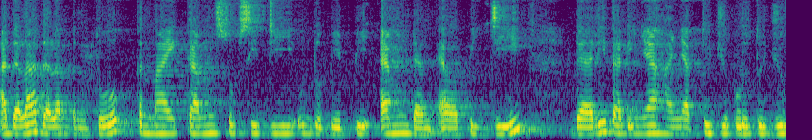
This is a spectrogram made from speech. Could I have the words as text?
adalah dalam bentuk kenaikan subsidi untuk BBM dan LPG dari tadinya hanya 77,5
